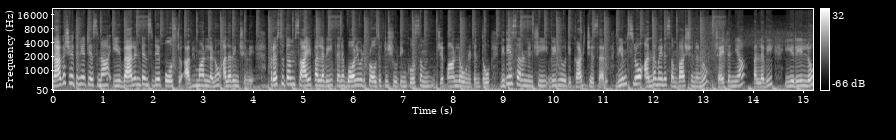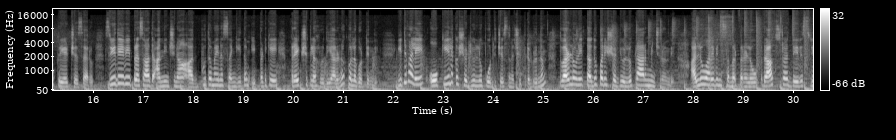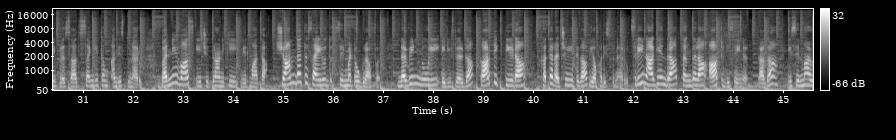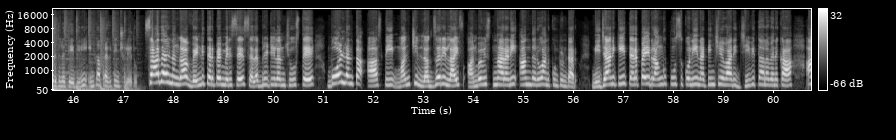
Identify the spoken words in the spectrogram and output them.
నాగ చైతన్య చేసిన ఈ వ్యాలంటైన్స్ డే పోస్ట్ అభిమానులను అలరించింది. ప్రస్తుతం సాయి పల్లవి తన బాలీవుడ్ ప్రాజెక్టు షూటింగ్ కోసం జపాన్లో ఉండటంతో విదేశాల నుంచి వీడియో రికార్డ్ చేశారు. గ్లిమ్స్లో అందమైన సంభాషణను చైతన్య పల్లవి ఈ రీల్లో క్రియేట్ చేశారు. శ్రీదేవి ప్రసాద్ అందించిన అద్భుతమైన సంగీతం ఇప్పటికే ప్రేక్షకుల హృదయాలను కొల్లగొట్టింది. ఇటీవలే ఓ కీలక షెడ్యూల్ను పూర్తి చేసిన చిత్ర బృందం త్వరలోనే తదుపరి షెడ్యూల్ను ప్రారంభించనుంది. అల్లు అరవింద్ సమర్పణలో రాక్ స్టార్ దేవిశ్రీ ప్రసాద్ సంగీతం అందిస్తున్నారు. బన్నీవాస్ ఈ చిత్రానికి నిర్మాత. శ్యామ్దత్ సైనుద్ సినిమాటోగ్రాఫర్. నవీన్ నూలి ఎడిటర్గా కార్తిక్ తీడా కథ రచయితగా వ్యవహరిస్తున్నారు. Sri Nagendra Thangala art designer. కాగా ఈ సినిమా విడుదల తేదీని ఇంకా ప్రకటించలేదు. సాధారణంగా వెండి తెరపై మెరిసే సెలబ్రిటీలను చూస్తే బోల్డ్ అంత ఆస్తి మంచి లగ్జరీ లైఫ్ అనుభవిస్తున్నారని అందరూ అనుకుంటుంటారు. నిజానికి తెరపై రంగు పూసుకొని నటించే వారి జీవితాల వెనుక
